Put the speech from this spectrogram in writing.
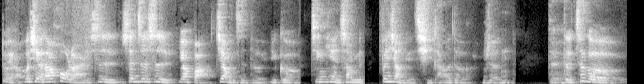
对啊，而且他后来还是，甚至是要把这样子的一个经验上面。分享给其他的人，对的这个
